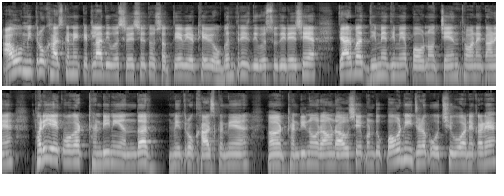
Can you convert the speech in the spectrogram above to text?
આવું મિત્રો, ખાસ કરીને કેટલા દિવસ રહેશે? તો સત્યાવીસ, અઠ્યાવીસ, ઓગણત્રીસ દિવસ સુધી રહેશે. ત્યારબાદ ધીમે ધીમે પવનો ચેન્જ થવાને કારણે ફરી એક વખત ઠંડીની અંદર, મિત્રો, ખાસ કરીને ઠંડીનો રાઉન્ડ આવશે. પરંતુ પવનની ઝડપ ઓછી હોવાને કારણે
